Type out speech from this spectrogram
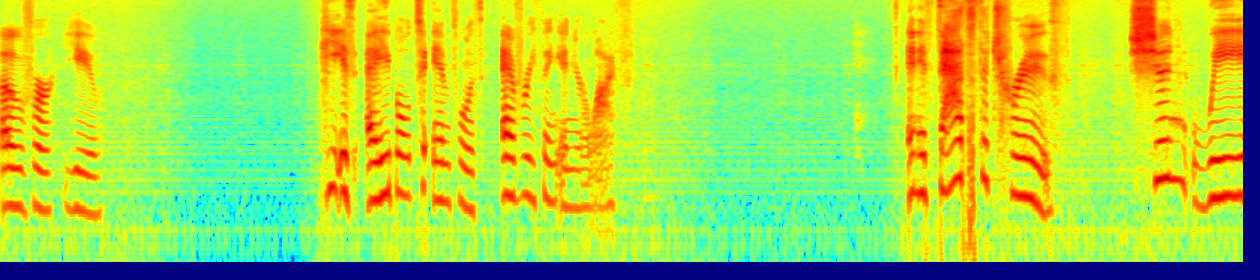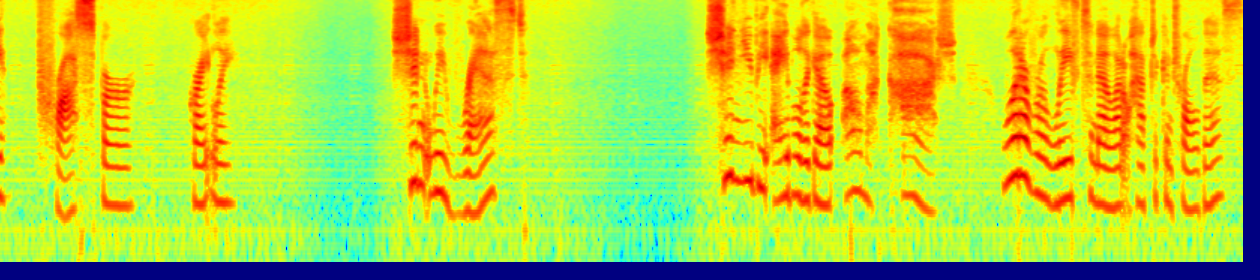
over you. He is able to influence everything in your life. And if that's the truth, shouldn't we prosper greatly? Shouldn't we rest? shouldn't you be able to go, oh my gosh, what a relief to know I don't have to control this?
